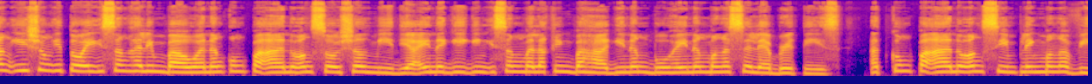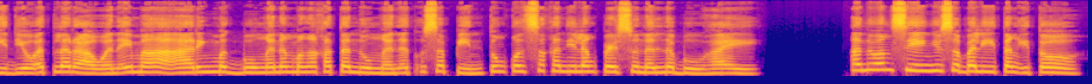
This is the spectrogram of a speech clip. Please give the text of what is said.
Ang isyong ito ay isang halimbawa ng kung paano ang social media ay nagiging isang malaking bahagi ng buhay ng mga celebrities, at kung paano ang simpleng mga video at larawan ay maaaring magbunga ng mga katanungan at usapin tungkol sa kanilang personal na buhay. Ano ang sa inyo sa balitang ito?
